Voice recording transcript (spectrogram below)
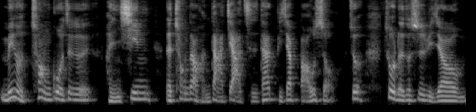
没有创过这个很新呃创造很大价值，他比较保守，做做的都是比较。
